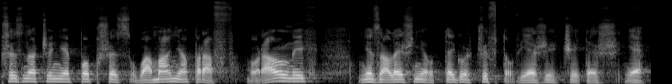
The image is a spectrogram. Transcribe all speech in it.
przeznaczenie poprzez łamania praw moralnych, niezależnie od tego, czy w to wierzy, czy też nie.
